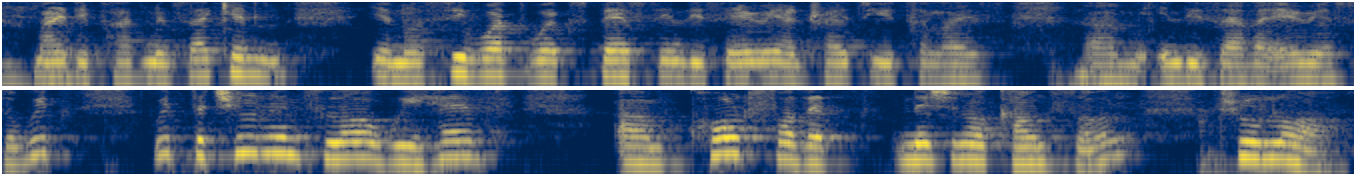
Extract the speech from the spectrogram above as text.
yes. my department, so I can, you know, see what works best in this area and try to utilize um, in these other areas. So with with the children's law, we have um, called for the National Council through law.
